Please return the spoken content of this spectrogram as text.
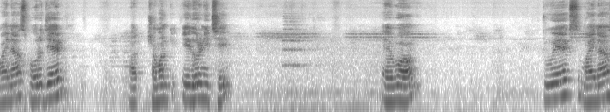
minus four z আর সমান এ ধরে নিচ্ছি। এবং two x minus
